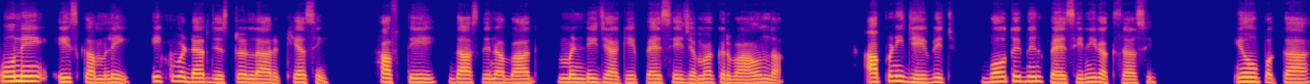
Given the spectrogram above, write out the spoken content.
ਉਹਨੇ ਇਸ ਕੰਮ ਲਈ ਇੱਕ ਵੱਡਾ ਰਜਿਸਟਰ ਲਾ ਰੱਖਿਆ ਸੀ। ਹਫ਼ਤੇ 10 ਦਿਨਾਂ ਬਾਅਦ ਮੰਡੀ ਜਾ ਕੇ ਪੈਸੇ ਜਮ੍ਹਾਂ ਕਰਵਾ ਹੁੰਦਾ ਆਪਣੀ ਜੇਬ ਵਿੱਚ ਬਹੁਤੇ ਦਿਨ ਪੈਸੇ ਨਹੀਂ ਰੱਖਦਾ ਸੀ। ਇਉਂ ਪੱਕਾ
